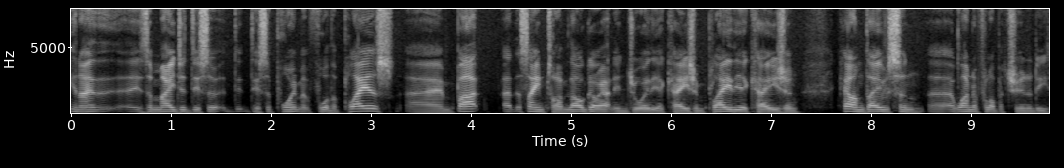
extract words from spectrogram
you know is a major dis- disappointment for the players. Um, but at the same time, they'll go out and enjoy the occasion, play the occasion. Callum Davidson, uh, a wonderful opportunity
